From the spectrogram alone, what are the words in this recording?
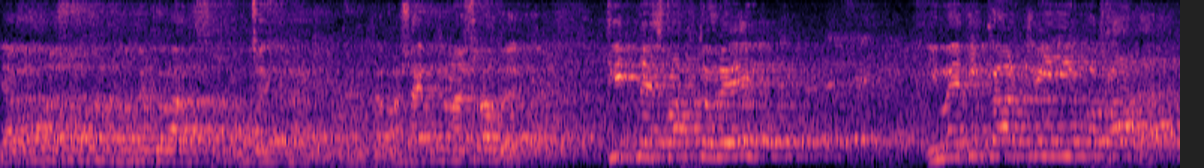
Ja zapraszam teraz do dekoracji. Poczekaj. Zapraszajmy tu na środek. Fitness Factory i Medical Clinic Podhale.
